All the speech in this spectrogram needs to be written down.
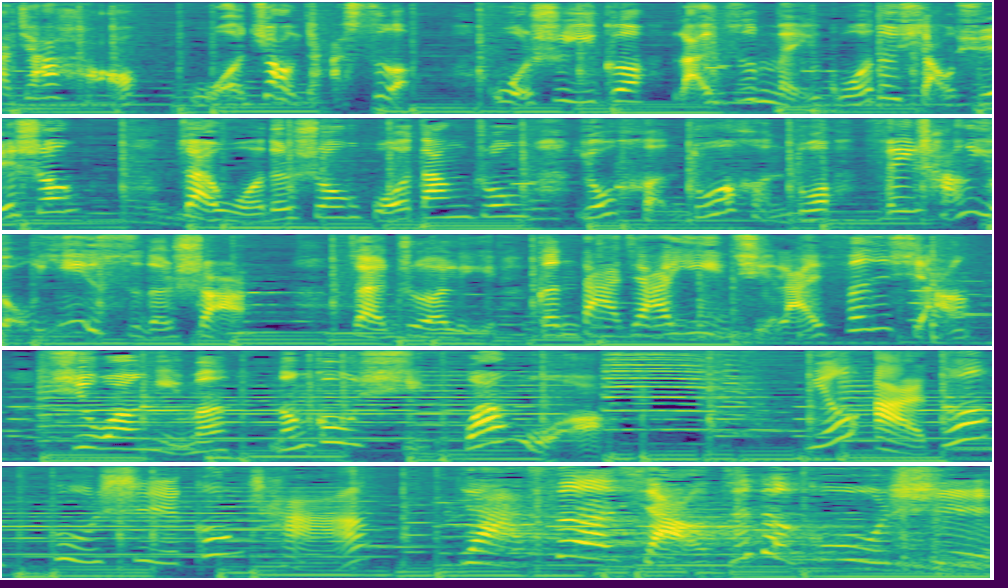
大家好，我叫亚瑟，我是一个来自美国的小学生。在我的生活当中，有很多很多非常有意思的事儿，在这里跟大家一起来分享。希望你们能够喜欢我。牛耳朵故事工厂，亚瑟小子的故事。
